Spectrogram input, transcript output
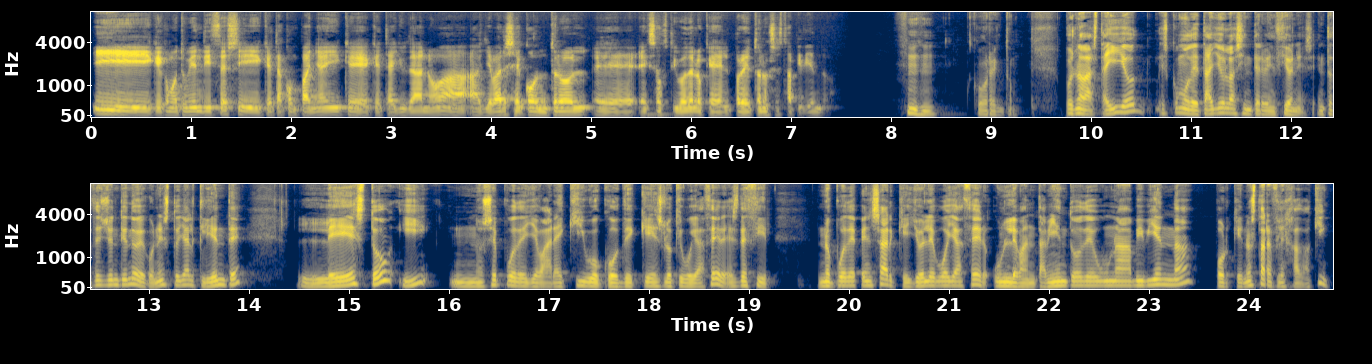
y que, como tú bien dices, y que te acompaña y que, te ayuda ¿no? a, llevar ese control eh, exhaustivo de lo que el proyecto nos está pidiendo. Correcto. Pues nada, hasta ahí yo es como detallo las intervenciones. Entonces yo entiendo que con esto ya el cliente lee esto y no se puede llevar a equívoco de qué es lo que voy a hacer. Es decir, no puede pensar que yo le voy a hacer un levantamiento de una vivienda porque no está reflejado aquí.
